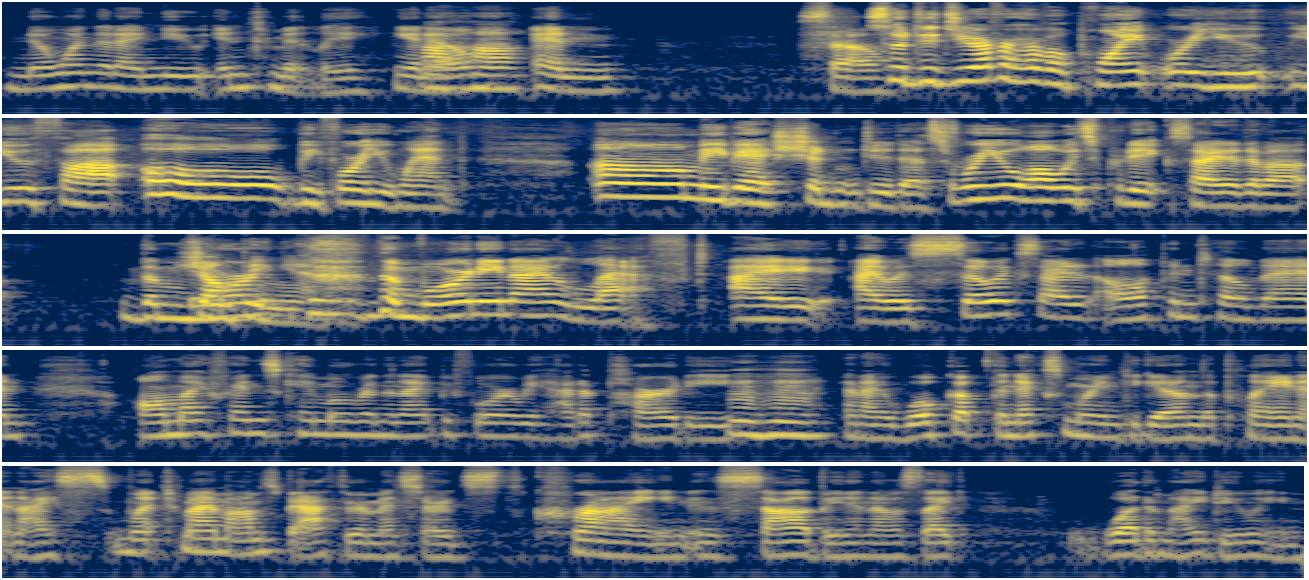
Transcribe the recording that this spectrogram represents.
no one that I knew intimately. You know, Uh-huh. and so So did you ever have a point where you you thought, oh, before you went, oh, maybe I shouldn't do this? Were you always pretty excited about? the jumping morning, in. the morning I left, I I was so excited all up until then. All my friends came over the night before. We had a party, Mm-hmm. and I woke up the next morning to get on the plane. And I went to my mom's bathroom and started crying and sobbing. And I was like, "What am I doing?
